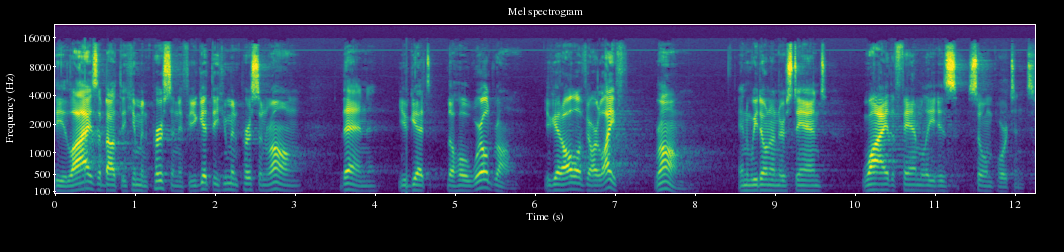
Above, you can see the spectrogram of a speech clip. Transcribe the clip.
the lies about the human person, if you get the human person wrong, then you get the whole world wrong. you get all of our life wrong, and we don't understand why the family is so important.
